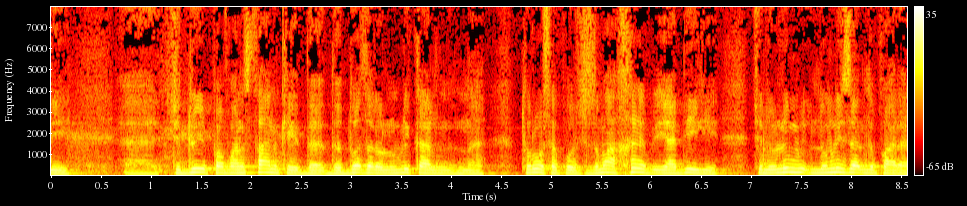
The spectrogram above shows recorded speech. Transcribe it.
دي چې دوی په افغانستان کې د 2000 لومړي کال نه تر اوسه پورې چې زما ښه یادېږي چې لومړي ځل لپاره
